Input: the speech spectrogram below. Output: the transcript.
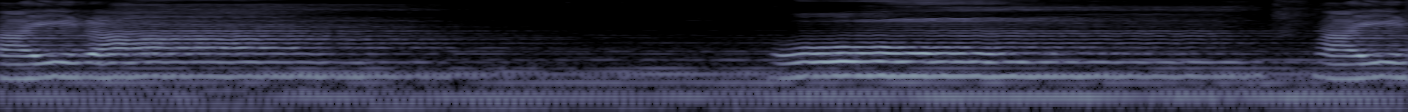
Sai Om Sai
